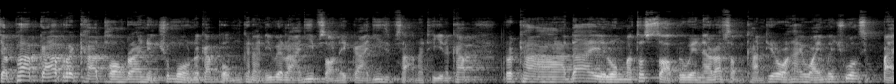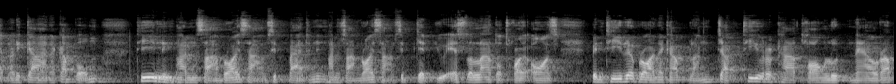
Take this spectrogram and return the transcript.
จากภาพกราฟราคาทองราย 1 ชั่วโมงนะครับผมขณะนี้เวลา 22นาฬิกา23 นาทีนะครับราคาได้ลงมาทดสอบบริเวณแนวรับสำคัญที่เราให้ไว้เมื่อช่วง 18นาฬิกานะครับผมที่ 1,338ถึง1,337 US ดอลลาร์ต่อทรอยออนซ์เป็นที่เรียบร้อยนะครับหลังจากที่ราคาทองหลุดแนวรับ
